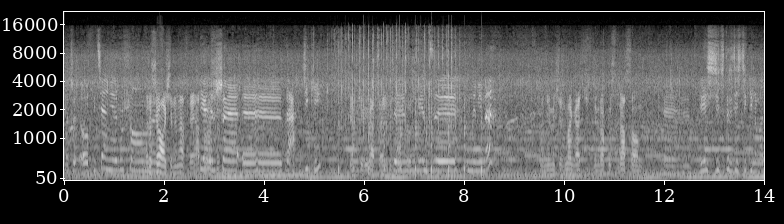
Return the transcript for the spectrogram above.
Znaczy oficjalnie ruszą Ruszyła o 17, a tu ruszy pierwsze yy, tak, dziki, pierwsi biegacze. w tym między innymi my. Będziemy się zmagać w tym roku z trasą. Yy, 240 km.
